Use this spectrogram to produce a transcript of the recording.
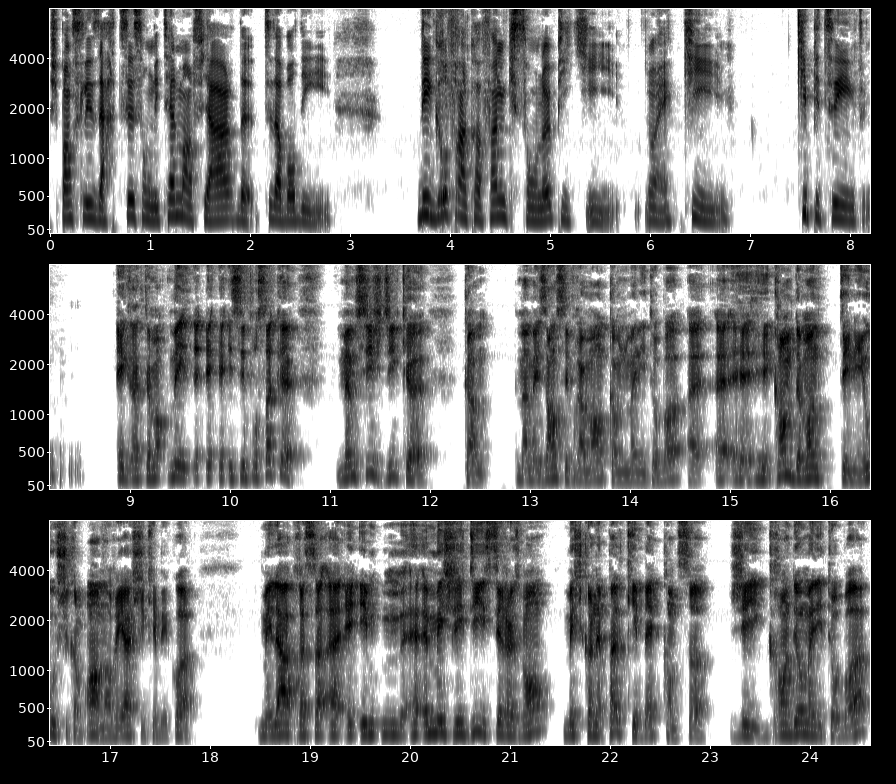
Je pense les artistes, on est tellement fiers d'avoir des, des groupes francophones qui sont là, puis qui. Ouais, qui it Exactement. Mais c'est pour ça que même si je dis que comme ma maison c'est vraiment comme Manitoba, euh, euh, et quand on me demande t'es né où, je suis comme oh Montréal, je suis québécois. Mais là après ça, euh, mais j'ai dit sérieusement, mais je connais pas le Québec comme ça. J'ai grandi au Manitoba,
